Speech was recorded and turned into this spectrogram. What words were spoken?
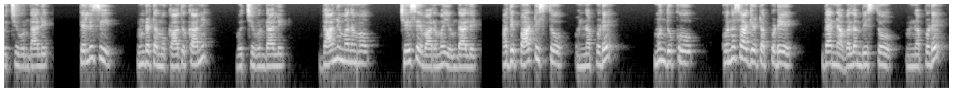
వచ్చి ఉండాలి. తెలిసి ఉండటము కాదు కాని వచ్చి ఉండాలి. దాన్ని మనము చేసేవారమై ఉండాలి. అది పాటిస్తూ ఉన్నప్పుడే ముందుకు కొనసాగేటప్పుడే దాన్ని అవలంబిస్తూ ఉన్నప్పుడే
